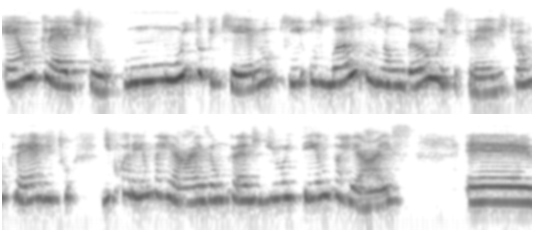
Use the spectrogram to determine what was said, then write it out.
é um crédito muito pequeno que os bancos não dão esse crédito, é um crédito de 40 reais, é um crédito de 80 reais, é,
